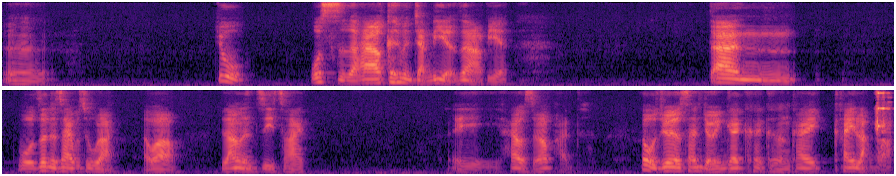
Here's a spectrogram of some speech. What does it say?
嗯，就我死了还要跟你们讲猎人在哪边，但我真的猜不出来，好不好？让人自己猜。哎，还有什么要盘的？那我觉得三九应该开可能开开朗吧。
